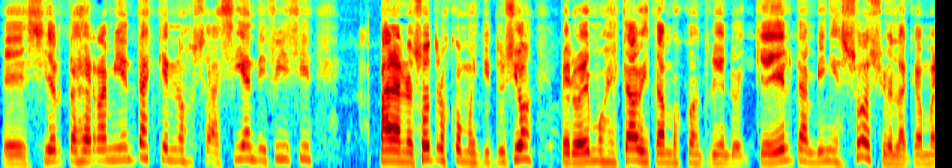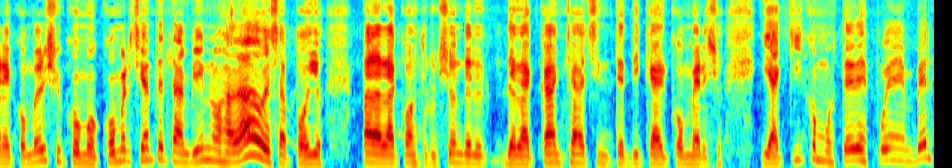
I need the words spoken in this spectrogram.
eh, ciertas herramientas que nos hacían difícil para nosotros como institución, pero hemos estado y estamos construyendo, que él también es socio de la Cámara de Comercio y como comerciante también nos ha dado ese apoyo para la construcción de la cancha sintética del comercio. Y aquí, como ustedes pueden ver,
